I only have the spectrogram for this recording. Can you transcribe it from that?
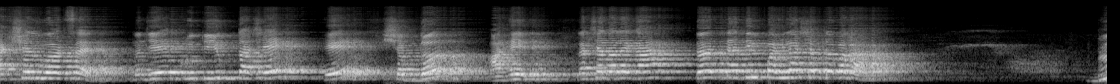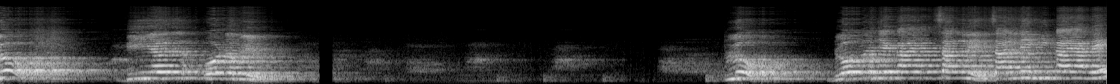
ऍक्शन वर्ड्स आहेत. म्हणजे कृतीयुक्त असे हे शब्द आहेत. लक्षात आलंय का? तर त्यातील पहिला शब्द बघा. Blow B L O W blow blow म्हणजे काय चालणे ही काय आहे?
